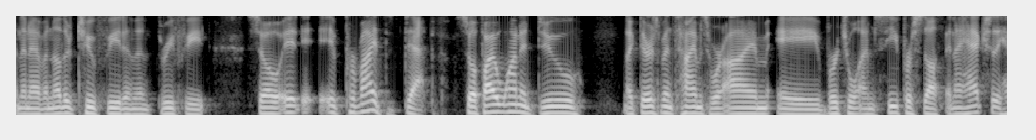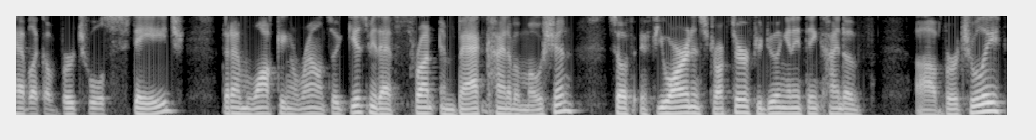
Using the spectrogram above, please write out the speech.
and then I have another two feet, and then three feet. So it it, it provides depth. So if I want to do like there's been times where I'm a virtual MC for stuff, and I actually have like a virtual stage that I'm walking around. So it gives me that front and back kind of emotion. So if, if you are an instructor, if you're doing anything kind of uh, virtually,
